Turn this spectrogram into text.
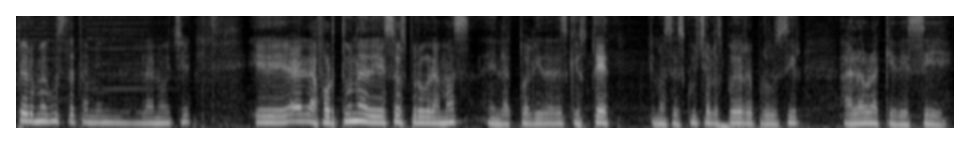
pero me gusta también la noche. Eh, la fortuna de esos programas en la actualidad es que usted, que nos escucha, los puede reproducir a la hora que desee.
